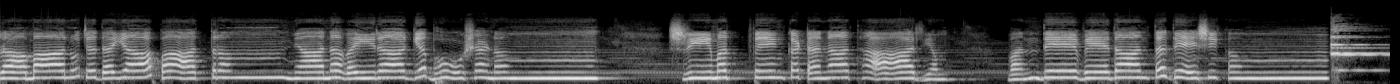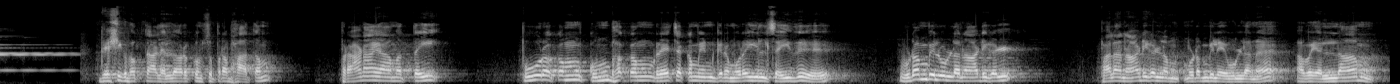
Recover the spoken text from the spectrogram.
ராமானுஜதயாபாத்திரம் ஞான வைராகியபூஷணம் ஸ்ரீமத் வெங்கடநாதாரியம் வந்தே வேதாந்த தேசிகம் தேசிக பக்தால் எல்லோருக்கும் சுப்பிரபாத்தம் பிராணாயாமத்தை பூரகம் கும்பகம் ரேச்சகம் என்கிற முறையில் செய்து உடம்பில் உள்ள நாடிகள் பல நாடிகள் நம் உடம்பிலே உள்ளன. அவையெல்லாம்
